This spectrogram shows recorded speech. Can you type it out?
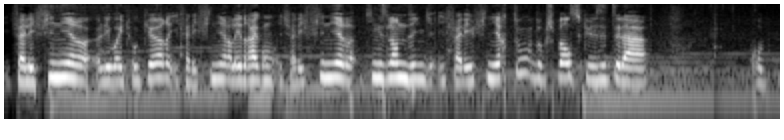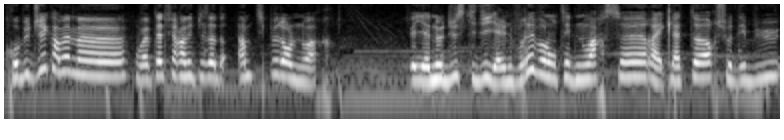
il fallait finir les White Walkers, il fallait finir les dragons, il fallait finir King's Landing, il fallait finir tout. Donc, je pense qu'ils étaient là. Gros, gros budget quand même. euh, On va peut-être faire un épisode un petit peu dans le noir. Il y a Nodus qui dit il y a une vraie volonté de noirceur avec la torche au début.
